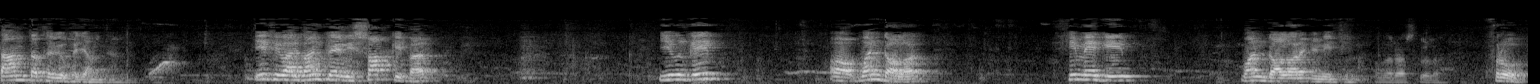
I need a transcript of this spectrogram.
tam tathavi bhajamna. If you are going to any shopkeeper, you will give uh, one dollar. He may give one dollar anything, rasgulla. fruit.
